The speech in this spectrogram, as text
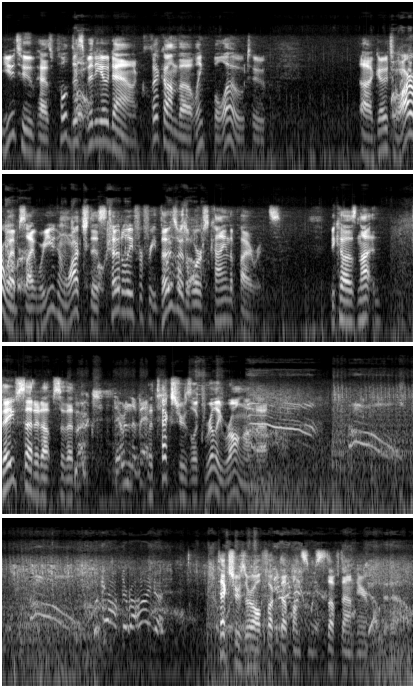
YouTube has pulled this video down. Click on the link below to uh, go to our website where you can watch this totally for free. Those are the worst kind of pirates because not they've set it up so that Mercs, they're in the vent. the textures look really wrong on that. Look out, they're behind us. Textures are all fucked up on some stuff down here. Down and out.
